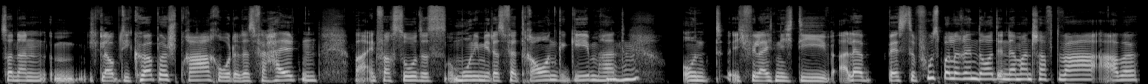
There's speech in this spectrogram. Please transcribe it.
sondern ähm, ich glaube, die Körpersprache oder das Verhalten war einfach so, dass Moni mir das Vertrauen gegeben hat. Mhm und ich vielleicht nicht die allerbeste Fußballerin dort in der Mannschaft war, aber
